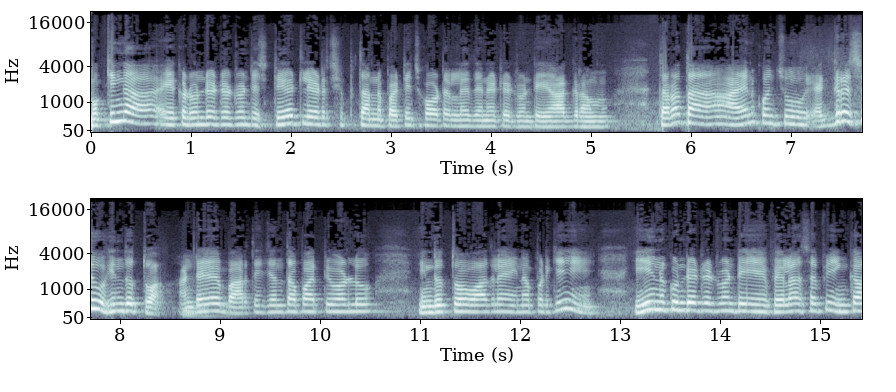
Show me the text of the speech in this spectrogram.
ముఖ్యంగా ఇక్కడ ఉండేటటువంటి స్టేట్ లీడర్షిప్ తనను పట్టించుకోవటం లేదనేటటువంటి ఆగ్రహం. తర్వాత ఆయన కొంచెం అగ్రెసివ్ హిందుత్వ. అంటే భారతీయ జనతా పార్టీ వాళ్ళు హిందుత్వవాదులే అయినప్పటికీ ఈయనకు ఉండేటటువంటి ఫిలాసఫీ ఇంకా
